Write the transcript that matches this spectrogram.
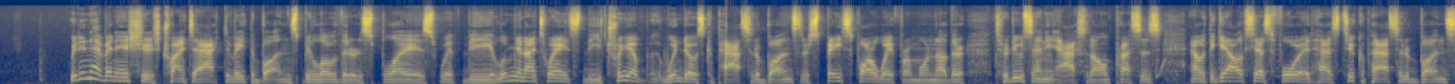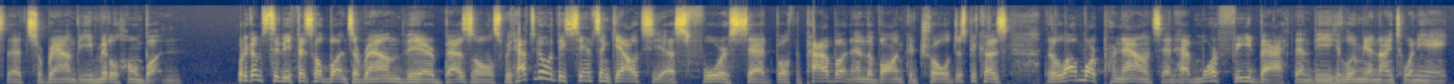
We didn't have any issues trying to activate the buttons below their displays. With the Lumia 928, the trio of Windows capacitive buttons, they're spaced far away from one another to reduce any accidental presses. And with the Galaxy S4, it has two capacitive buttons that surround the middle home button. When it comes to the physical buttons around their bezels, we'd have to go with the Samsung Galaxy S4 set, both the power button and the volume control, just because they're a lot more pronounced and have more feedback than the Lumia 928.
